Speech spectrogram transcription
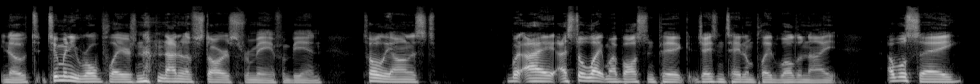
You know, t- too many role players, not, not enough stars for me, if I'm being totally honest. But I, I still like my Boston pick. Jayson Tatum played well tonight. I will say,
